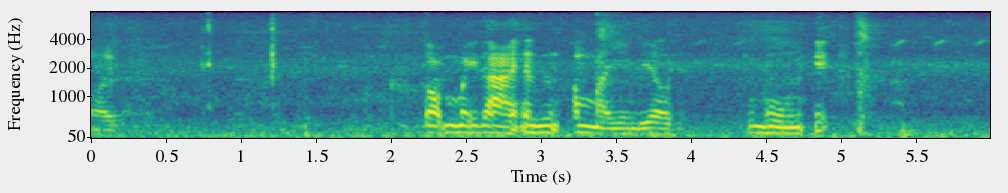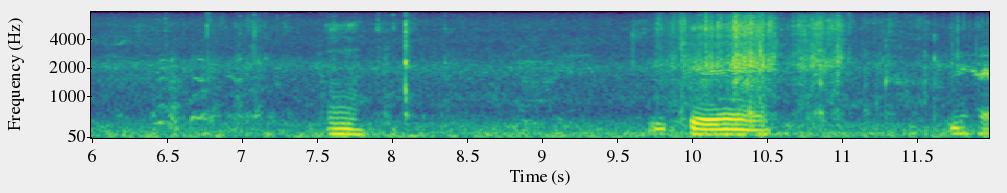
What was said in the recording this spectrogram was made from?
หน่อยก็ไม่ได้ทำใหม่อย่างเดียว ชั่วโมงนี้อืมโอเคนี่ใส่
